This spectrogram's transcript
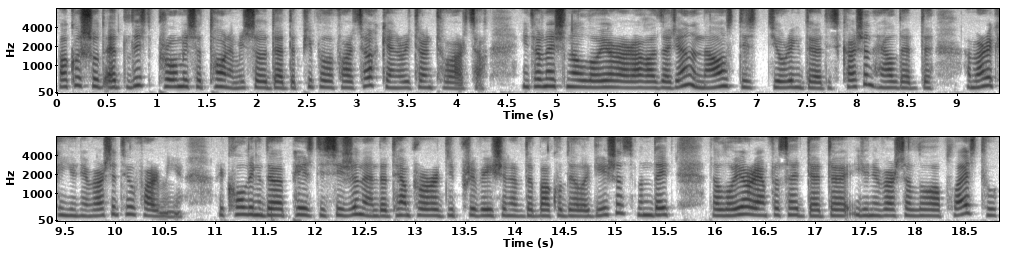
Baku should at least promise autonomy so that the people of Artsakh can return to Artsakh. International lawyer Ara Ghazaryan announced this during the discussion held at the American University of Armenia. Recalling the PACE decision and the temporary deprivation of the Baku delegation's mandate, the lawyer emphasized that the universal law applies to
